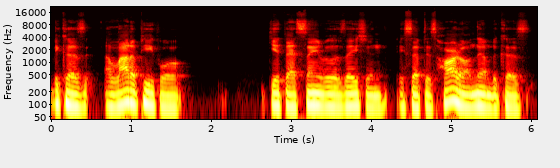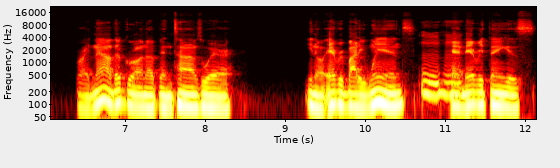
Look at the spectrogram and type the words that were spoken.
because a lot of people get that same realization, except it's hard on them because right now they're growing up in times where you know everybody wins mm-hmm. and everything is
